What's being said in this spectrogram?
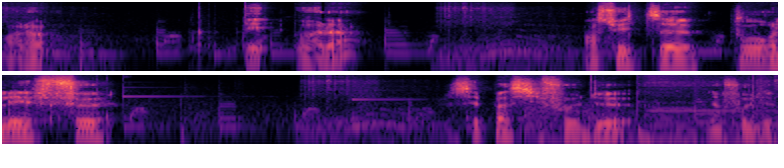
Voilà. Et voilà. Ensuite, euh, pour les feux. Je sais pas s'il faut deux. Il en faut deux.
